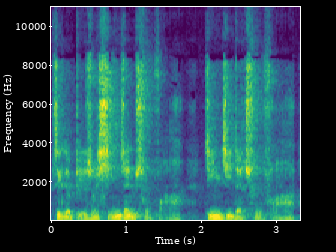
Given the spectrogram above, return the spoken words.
这个，比如说行政处罚、经济的处罚。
